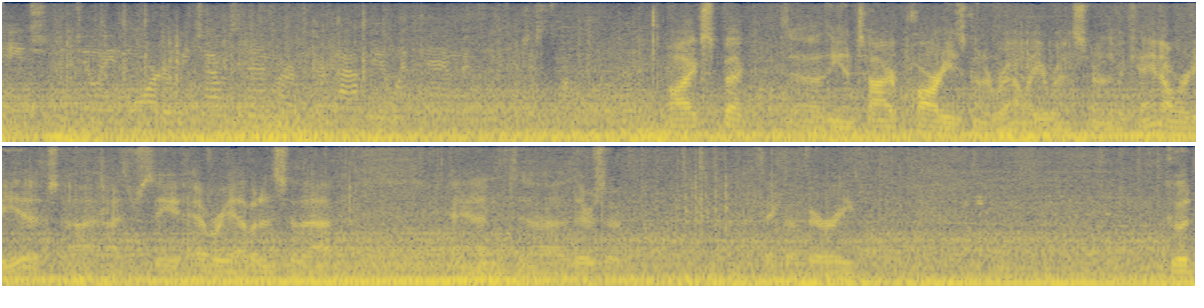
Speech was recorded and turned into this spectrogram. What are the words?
Kane should be doing more to reach out to them, or if they're happy with him. If you could just talk a little bit. I expect uh, the entire party is going to rally around Senator McCain. Already is. I, I see every evidence of that, and uh, there's a, I think, a very good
